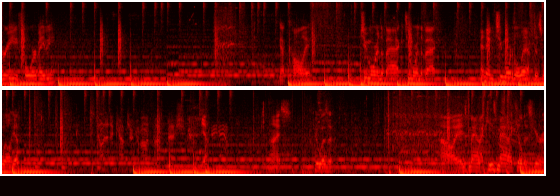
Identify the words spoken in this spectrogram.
three, four maybe. Got Collie. Two more in the back, two more in the back. And then two more to the left as well, yep. Started to capture command post. Yep. Nice. Who was it? Oh, he's mad. I, he's mad I killed his hero.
